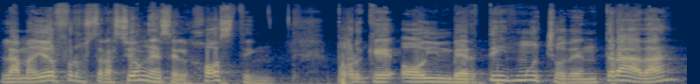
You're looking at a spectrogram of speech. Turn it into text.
la mayor frustración es el hosting. Porque o invertís mucho de entrada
